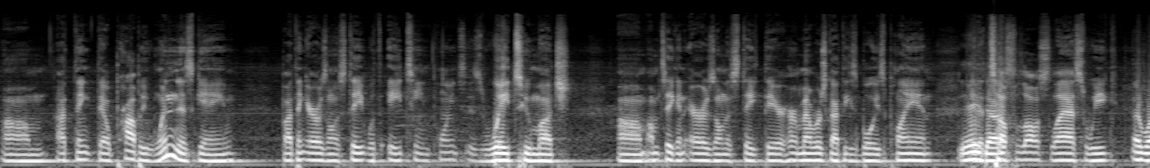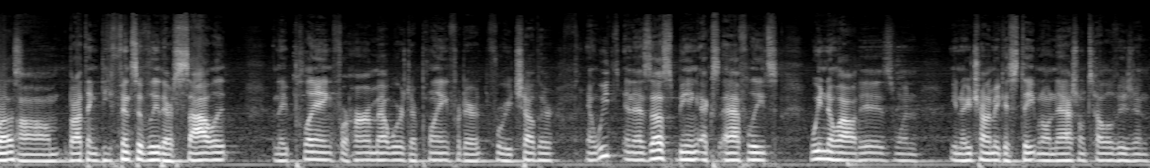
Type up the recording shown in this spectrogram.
Um, I think they'll probably win this game, but I think Arizona State with 18 points is way too much. Um, I'm taking Arizona State there. Her members got these boys playing. Yeah, They he had a does. tough loss last week. It was. Um, but I think defensively they're solid, and they're playing for Herm Edwards. They're playing for their for each other, and we and as us being ex athletes, we know how it is when you know you're trying to make a statement on national television.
